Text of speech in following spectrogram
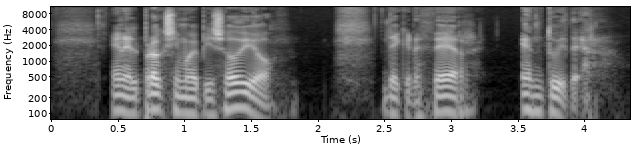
en el próximo episodio de Crecer en Twitter.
